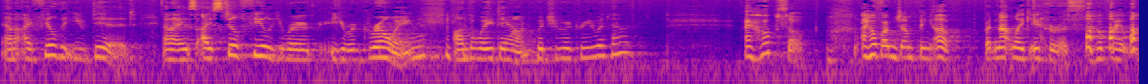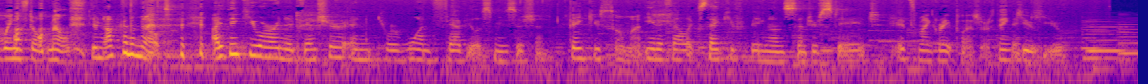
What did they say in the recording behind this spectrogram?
and I feel that you did, and I, I still feel you were you were growing on the way down. Would you agree with that? I hope so. I hope I'm jumping up, but not like Icarus. I hope my wings don't melt. They're not going to melt. I think you are an adventurer, and you're one fabulous musician. Thank you so much. Inna Faliks, thank you for being on center stage. It's my great pleasure. Thank, Thank you. you.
